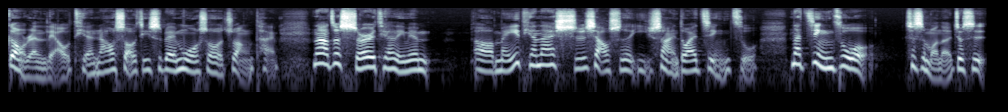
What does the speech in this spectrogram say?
各种人聊天，然后手机是被没收的状态。那这十二天里面。呃，每一天大概十小时以上，你都在静坐。那静坐是什么呢？就是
